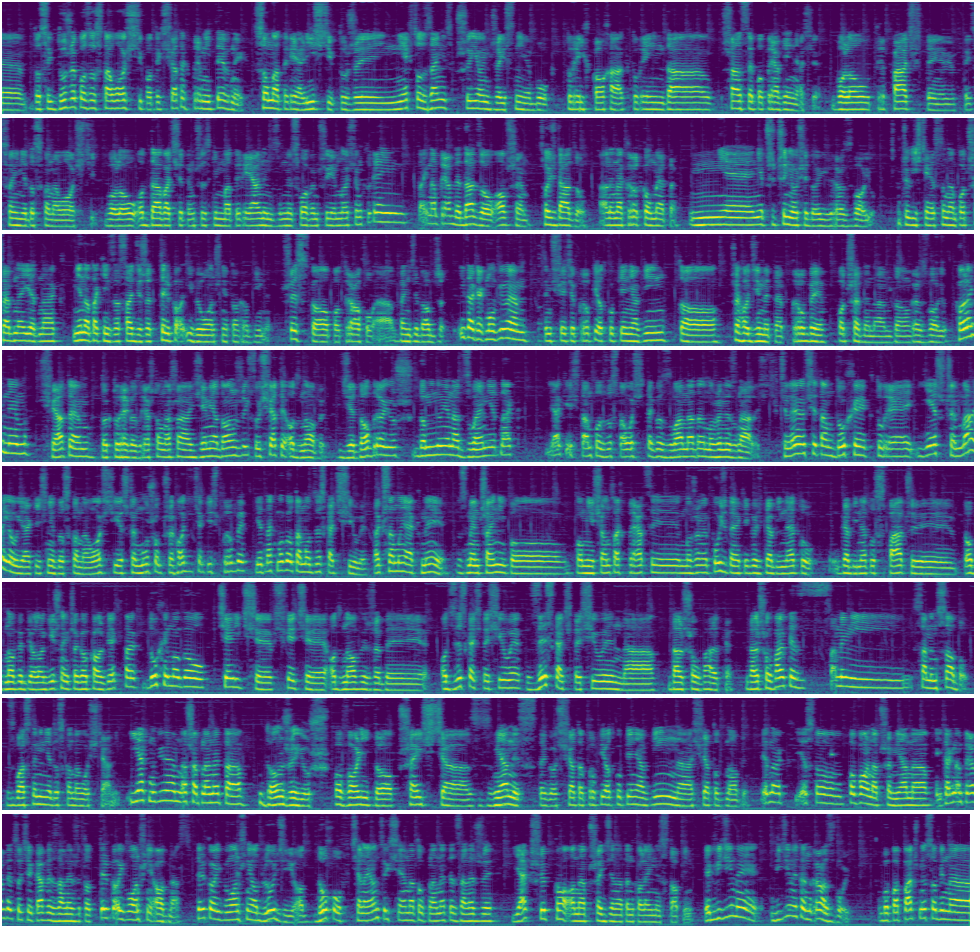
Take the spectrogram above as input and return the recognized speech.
dosyć duże pozostałości po tych światach prymitywnych. Są materialiści, którzy nie chcą za nic przyjąć, że istnieje Bóg, który ich kocha, który im da szansę poprawienia się. Wolą trwać w tej, w tej swojej niedoskonałości. Wolą oddawać się tym wszystkim materialnym, zmysłowym przyjemnościom, które im tak naprawdę dadzą, owszem, coś dadzą, ale na krótką metę. Nie, nie przyczynią się do ich rozwoju. Oczywiście jest to nam potrzebne, jednak nie na takiej zasadzie, że tylko i wyłącznie to robimy. Wszystko po trochu, a będzie dobrze. I tak jak mówiłem, w tym świecie prób i odkupienia win, to przechodzimy te próby potrzebne nam do rozwoju. Kolejnym światem, do którego zresztą nasza Ziemia dąży, są światy odnowy, gdzie dobro już dominuje nad złem, jednak jakieś tam pozostałości tego zła nadal możemy znaleźć. Wcielają się tam duchy, które jeszcze mają jakieś niedoskonałości, jeszcze muszą przechodzić jakieś próby, jednak mogą tam odzyskać siły. Tak samo jak my, zmęczeni po, po miesiącach pracy, możemy pójść do jakiegoś gabinetu, gabinetu spa, czy odnowy biologicznej, czegokolwiek, tak duchy mogą wcielić się w świecie odnowy, żeby odzyskać te siły, zyskać te siły na dalszą walkę. Dalszą walkę z samymi, samym sobą, z własnymi niedoskonałościami. I jak mówiłem, nasza planeta dąży już powoli do przejścia zmiany z tego świata prób odkupienia win na świat odnowy. Jednak jest to powolna przemiana i tak naprawdę, co ciekawe, zależy to tylko i wyłącznie od nas. Tylko i wyłącznie od ludzi, od duchów wcielających się na tą planetę zależy, jak szybko ona przejdzie na ten kolejny stopień. Jak widzimy, widzimy ten rozwój. Bo popatrzmy sobie na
